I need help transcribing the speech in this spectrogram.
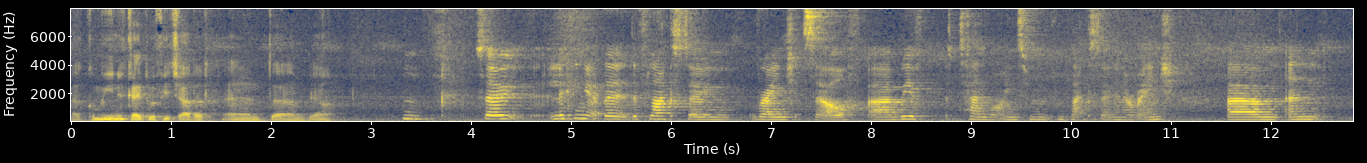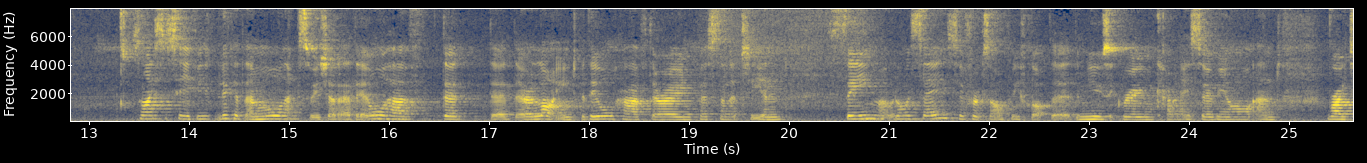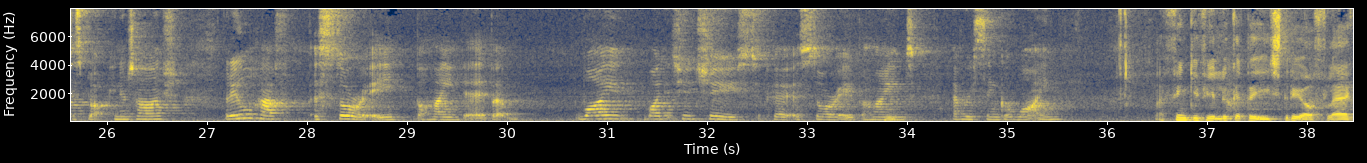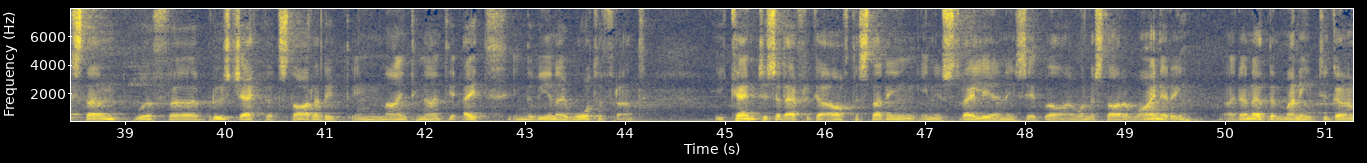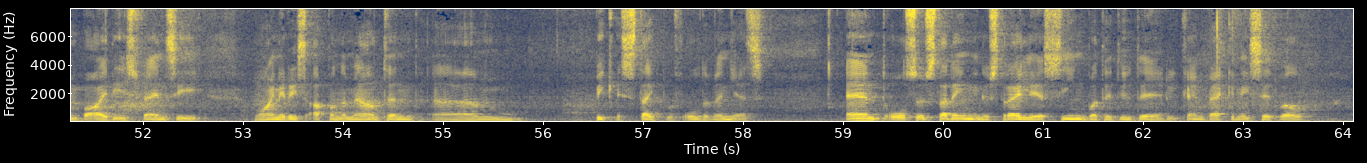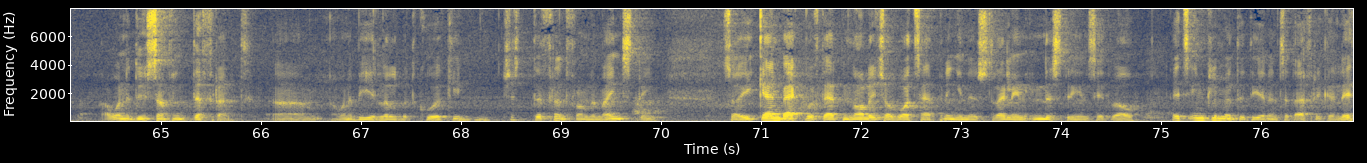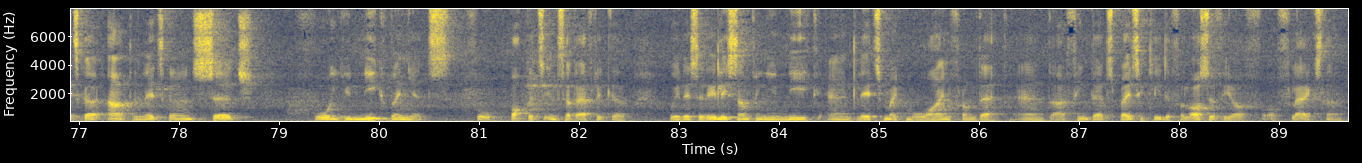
uh, communicate with each other and um, yeah Hmm. So, looking at the, the Flagstone range itself, um, we have 10 wines from, from Flagstone in our range. Um, and it's nice to see if you look at them all next to each other, they all have, they're, they're, they're aligned, but they all have their own personality and theme, I would almost say. So, for example, you've got the, the music room, Cabernet Sauvignon, and Writer's Block Pinotage. But they all have a story behind it, but why why did you choose to put a story behind every single wine? I think if you look at the history of Flagstone with uh, Bruce Jack that started it in 1998 in the V&A waterfront, he came to South Africa after studying in Australia and he said, well, I want to start a winery. I don't have the money to go and buy these fancy wineries up on the mountain, um, big estate with all the vineyards. And also studying in Australia, seeing what they do there, he came back and he said, well, I want to do something different. Um, I want to be a little bit quirky, just different from the mainstream. So he came back with that knowledge of what's happening in the Australian industry and said, well, let's implement it here in South Africa. Let's go out and let's go and search for unique vineyards, for pockets in South Africa where there's really something unique and let's make more wine from that. And I think that's basically the philosophy of, of Flagstone.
